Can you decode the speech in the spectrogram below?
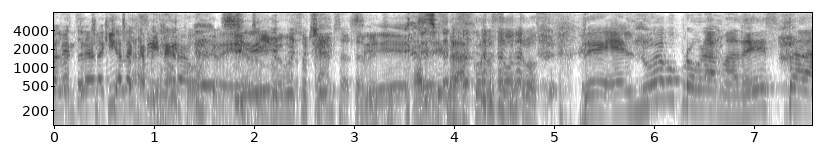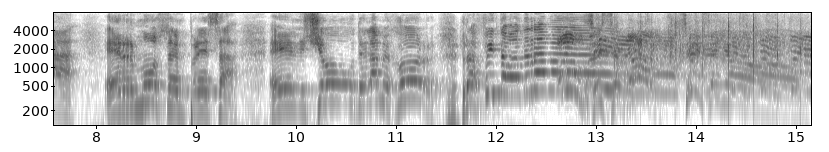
al apachurraste entrar aquí a la chiquito. caminera, ¿cómo güey. crees? Sí. Sí, y luego eso cansa también. sí. Así Está con nosotros de el nuevo programa de esta hermosa empresa, el show de la mejor, Rafita Valderrama. Sí, señor. Sí, señor.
